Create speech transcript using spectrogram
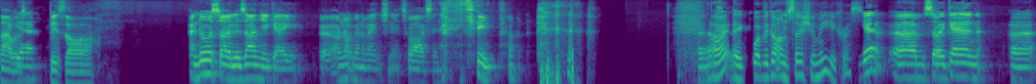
That was yeah. bizarre. And also Lasagna Gate, but I'm not going to mention it twice in the team. But... Uh, All right, uh, what have we got on social media, Chris? Yeah, um, so again, uh,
